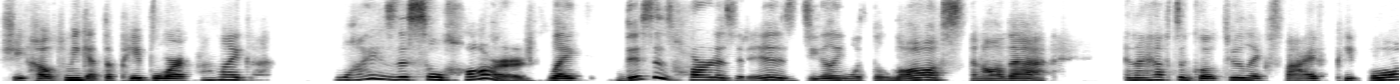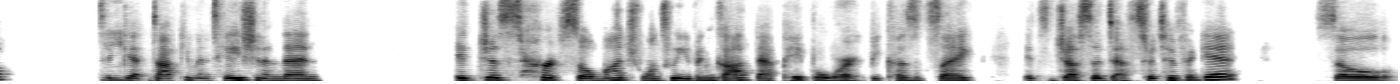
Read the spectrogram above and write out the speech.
She helped me get the paperwork. I'm like, why is this so hard? Like, this is hard as it is dealing with the loss and all that. And I have to go through like five people to mm-hmm. get documentation. And then it just hurts so much once we even got that paperwork because it's like, it's just a death certificate. So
